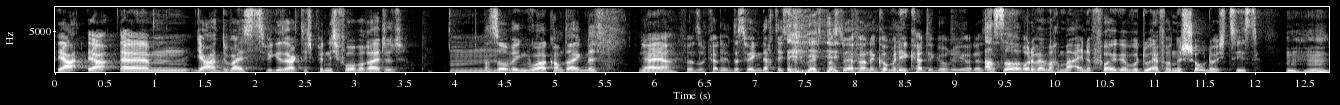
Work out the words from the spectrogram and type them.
Ja, ja, ähm, ja, du weißt, wie gesagt, ich bin nicht vorbereitet. Ach so, wegen woher kommt eigentlich? Ja, ja, für unsere Kategorie. Deswegen dachte ich, so, vielleicht machst du einfach eine Comedy-Kategorie oder so. Ach so. Oder wir machen mal eine Folge, wo du einfach eine Show durchziehst. Mhm.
